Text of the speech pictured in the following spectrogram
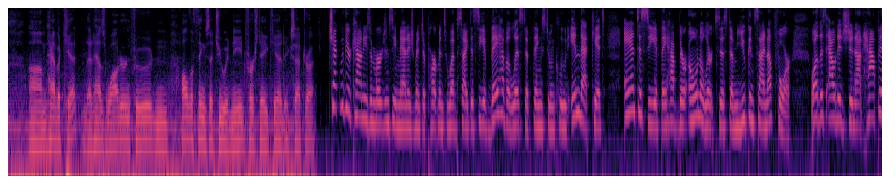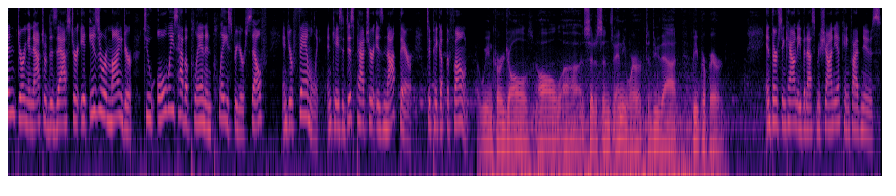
Um, have a kit that has water and food and all the things that you would need, first aid kit, etc. Check with your county's emergency management department's website to see if they have a list of things to include in that kit and to see if they have their own alert system you can sign up for. While this outage did not happen during a natural disaster, it is a reminder to always have a plan in place for yourself and your family in case a dispatcher is not there to pick up the phone. We encourage all, all uh, citizens anywhere to do that. Be prepared. In Thurston County, Vanessa Misciagna, King 5 News.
